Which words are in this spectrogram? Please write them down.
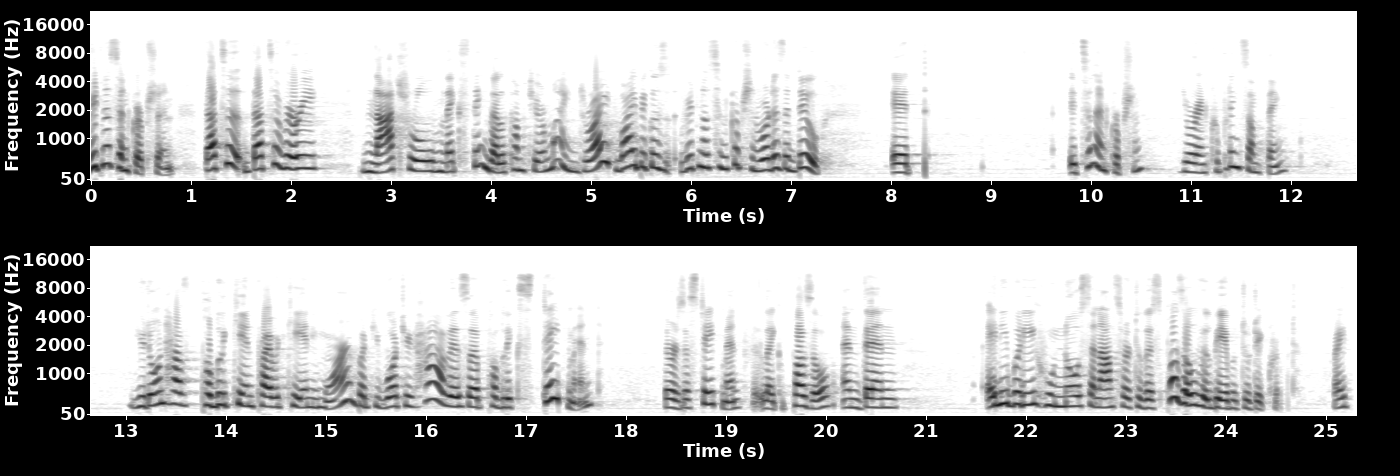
witness encryption. That's a, that's a very natural next thing that'll come to your mind, right? Why? Because witness encryption, what does it do? It, it's an encryption. You're encrypting something. You don't have public key and private key anymore, but you, what you have is a public statement. There is a statement, like a puzzle, and then anybody who knows an answer to this puzzle will be able to decrypt, right?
